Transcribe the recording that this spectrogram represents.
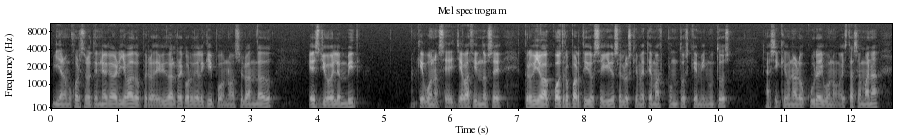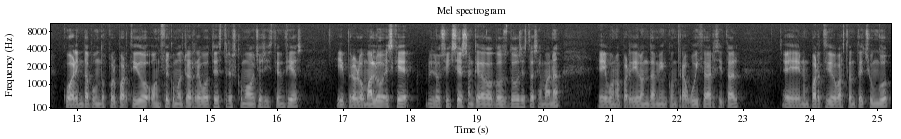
y a lo mejor se lo tendría que haber llevado, pero debido al récord del equipo no se lo han dado, es Joel Embiid, que bueno, se lleva haciéndose, creo que lleva cuatro partidos seguidos en los que mete más puntos que minutos, así que una locura, y bueno, esta semana 40 puntos por partido, 11,3 rebotes, 3,8 asistencias, y, pero lo malo es que los Sixers han quedado 2-2 esta semana. Eh, bueno, perdieron también contra Wizards y tal, eh, en un partido bastante chungo.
